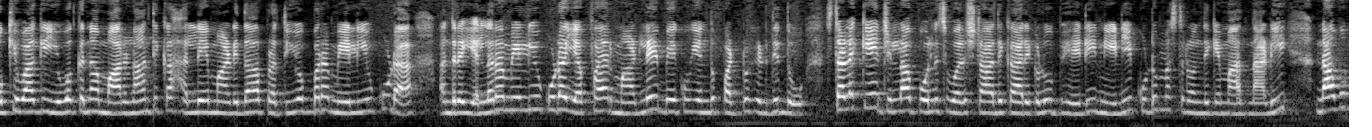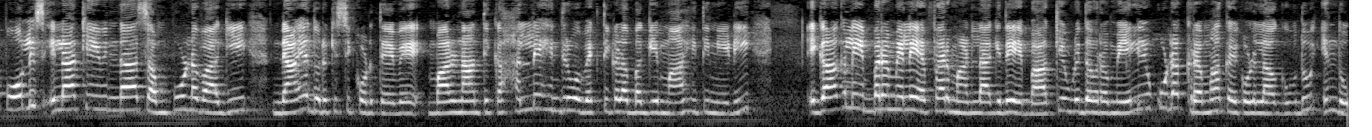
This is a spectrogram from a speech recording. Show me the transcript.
ಮುಖ್ಯವಾಗಿ ಯುವಕನ ಮಾರಣಾಂತಿಕ ಹಲ್ಲೆ ಮಾಡಿದ ಪ್ರತಿಯೊಬ್ಬರ ಮೇಲೆಯೂ ಕೂಡ, ಅಂದರೆ ಎಲ್ಲರ ಮೇಲೆಯೂ ಕೂಡ ಎಫ್ಐಆರ್ ಮಾಡಲೇಬೇಕು ಎಂದು ಪಟ್ಟು ಹಿಡಿದಿದ್ದು, ಸ್ಥಳಕ್ಕೆ ಜಿಲ್ಲಾ ಪೊಲೀಸ್ ವರಿಷ್ಠಾಧಿಕಾರಿಗಳು ಭೇಟಿ ನೀಡಿ ಕುಟುಂಬಸ್ಥರೊಂದಿಗೆ ಮಾತನಾಡಿ, ನಾವು ಪೊಲೀಸ್ ಇಲಾಖೆಯಿಂದ ಸಂಪೂರ್ಣವಾಗಿ ನ್ಯಾಯ ದೊರಕಿಸಿಕೊಡ್ತೇವೆ. ಮಾರಣಾಂತಿಕ ಹಲ್ಲೆ ಹಿಂದಿರುವ ವ್ಯಕ್ತಿಗಳ ಬಗ್ಗೆ ಮಾಹಿತಿ ನೀಡಿ ಈಗಾಗಲೇ ಇಬ್ಬರ ಮೇಲೆ ಎಫ್ಐಆರ್ ಮಾಡಲಾಗಿದೆ. ಬಾಕಿ ಉಳಿದವರ ಮೇಲೆಯೂ ಕೂಡ ಕ್ರಮ ಕೈಗೊಳ್ಳಲಾಗುವುದು ಎಂದು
